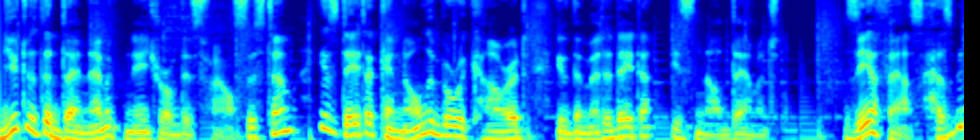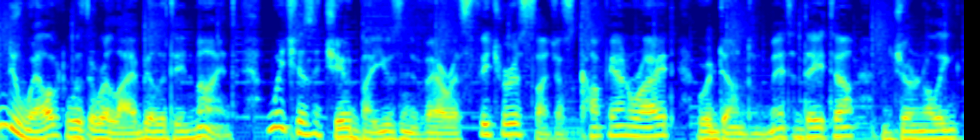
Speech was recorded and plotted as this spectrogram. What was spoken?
Due to the dynamic nature of this file system, its data can only be recovered if the metadata is not damaged. ZFS has been developed with reliability in mind, which is achieved by using various features such as copy on write, redundant metadata, journaling,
